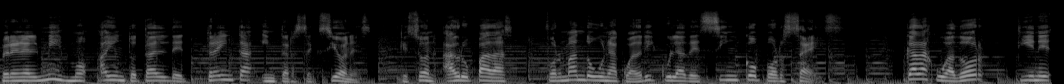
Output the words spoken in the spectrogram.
pero en el mismo hay un total de 30 intersecciones que son agrupadas formando una cuadrícula de 5 por 6. Cada jugador tiene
